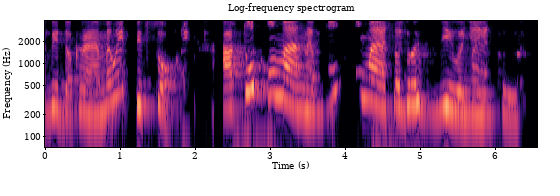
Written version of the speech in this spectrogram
Відокремили пісок. А тут у мене був метод розділення якийсь.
